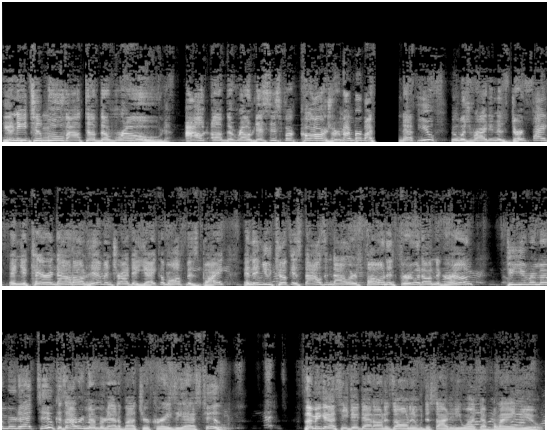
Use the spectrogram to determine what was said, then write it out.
You need to move out of the road. Out of the road. This is for cars. Remember my nephew who was riding his dirt bike and you carried out on him and tried to yank him off his bike? And then you took his thousand dollars phone and threw it on the ground? Do you remember that too? Because I remember that about your crazy ass too. Let me guess, he did that on his own and decided he wanted to blame you. I got it.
